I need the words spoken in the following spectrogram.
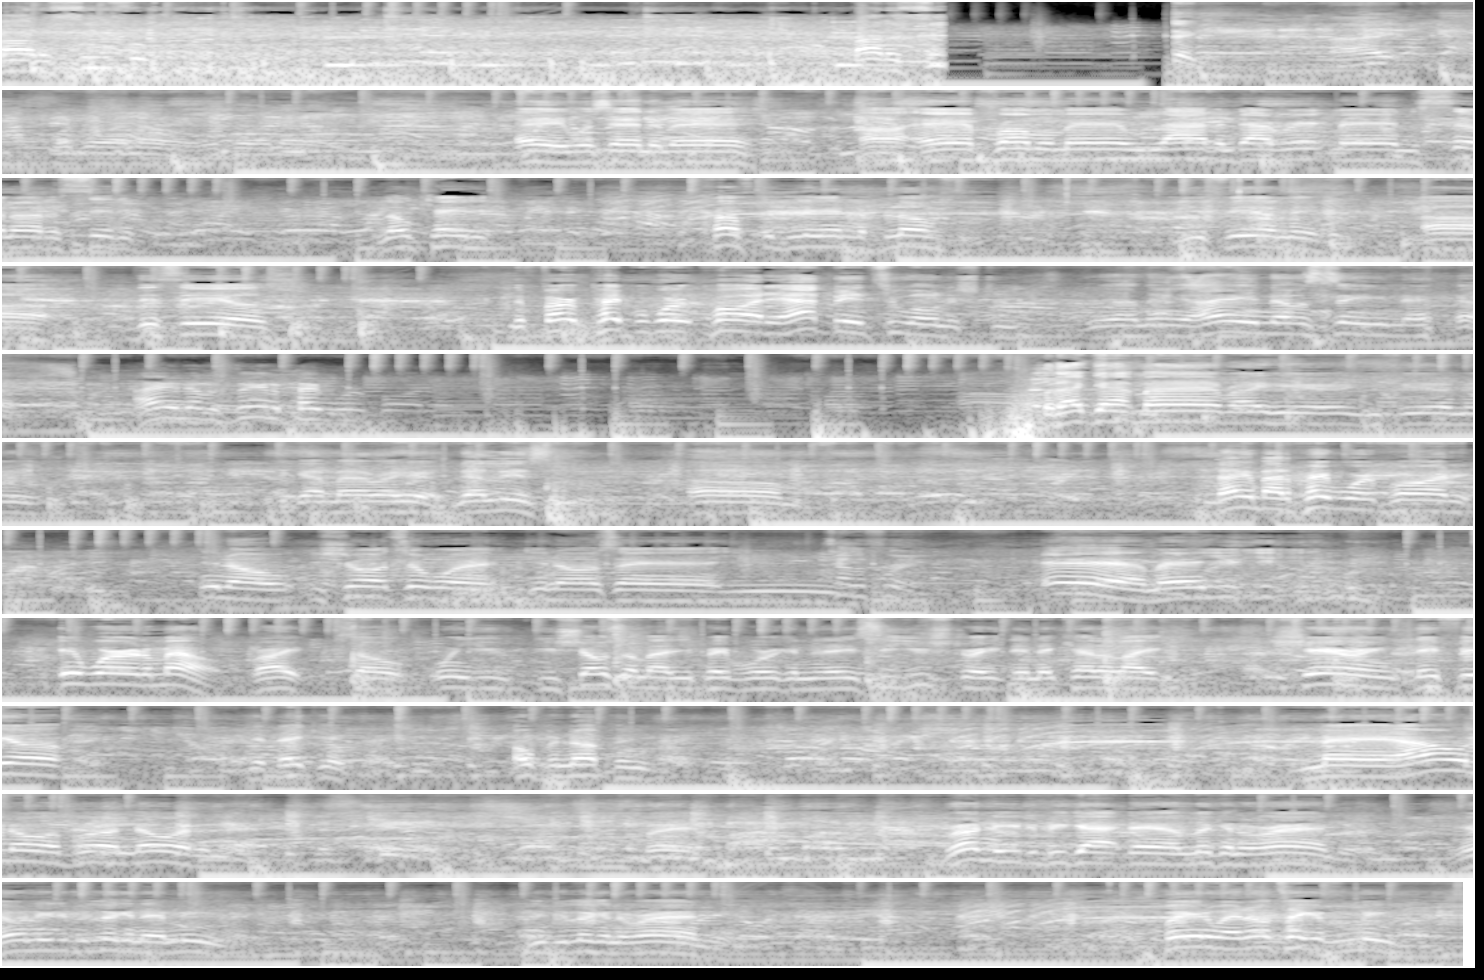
by the seafood. By the sea. Alright, what's going on? What's going on? Hey, what's happening, man? Uh, Aaron Promo, man. We live and direct, man, in the center of the city. Located comfortably in the bluff. You feel me? Uh, this is the first paperwork party I've been to on the street. You know what I mean? I ain't never seen that. I ain't never seen a paperwork party. But I got mine right here. You feel me? I got mine right here. Now listen. Um, thing about a paperwork party, you know, you show up to one. You know what I'm saying? You Tell a friend. yeah, man. You, you, you it word them out, right? So when you you show somebody your paperwork and they see you straight, then they kind of like sharing. They feel that they can open up and man, I don't know if bro know it or not, but bro need to be goddamn looking around it. You don't need to be looking at me. You need to be looking around it. But anyway, don't take it from me.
